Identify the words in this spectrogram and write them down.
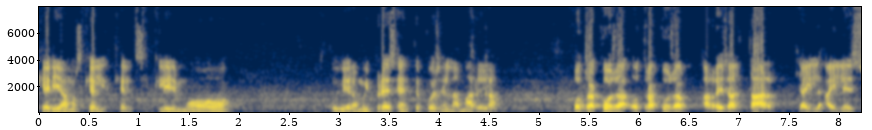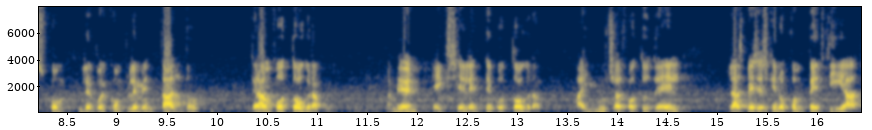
queríamos que el, que el ciclismo estuviera muy presente pues en la marca. Otra cosa, otra cosa a resaltar, que ahí, ahí les, les voy complementando, gran fotógrafo, También, excelente fotógrafo. Hay muchas fotos de él. Las veces que no competía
